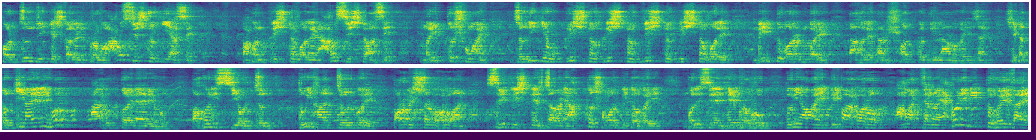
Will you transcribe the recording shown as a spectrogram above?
অর্জুন জিজ্ঞেস করলেন, প্রভু, আরও শ্রেষ্ঠ কি আছে? তখন কৃষ্ণ বললেন, আরও শ্রেষ্ঠ আছে। মৃত্যুর সময় যদি কেউ কৃষ্ণ কৃষ্ণ কৃষ্ণ কৃষ্ণ বলে মৃত্যুবরণ করে, তাহলে তার সদ্গতি লাভ হয়ে যায়। সেটা দক্ষিণায়নে হোক আর উত্তরায়ণে হোক। তখনই শ্রী অর্জুন দুই হাত জোর করে, পরমেশ্বর ভগবান শ্রীকৃষ্ণের চরণে আত্মসমর্পিত হয়ে বলেছিলেন, হে প্রভু, তুমি আমায় কৃপা করো, আমার যেন এখনই মৃত্যু হয়ে যায়,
